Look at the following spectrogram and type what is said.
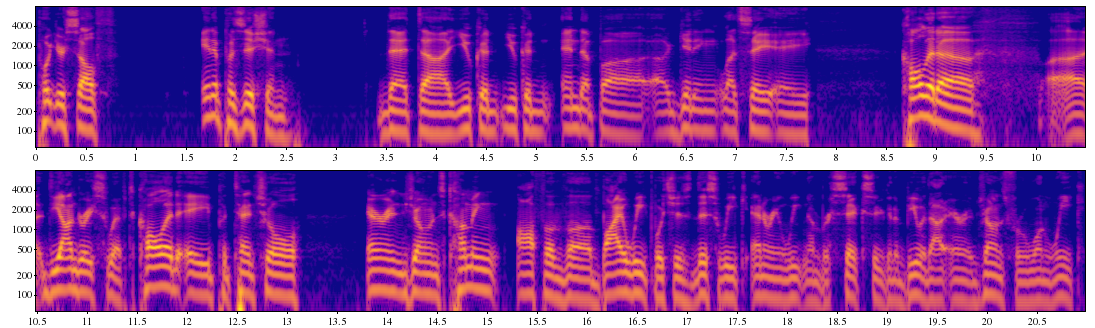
put yourself in a position that uh, you could you could end up uh, uh, getting, let's say, a call it a uh, D'Andre Swift, call it a potential Aaron Jones coming off of a bye week, which is this week, entering week number six. So you're going to be without Aaron Jones for one week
